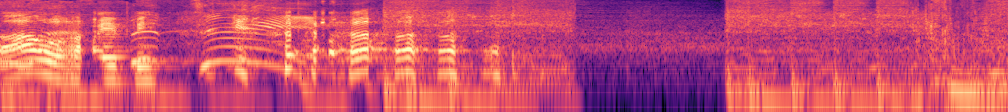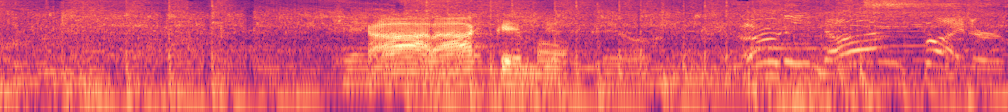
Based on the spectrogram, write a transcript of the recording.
Ah, o hype. Caraca, irmão. 39 fighters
